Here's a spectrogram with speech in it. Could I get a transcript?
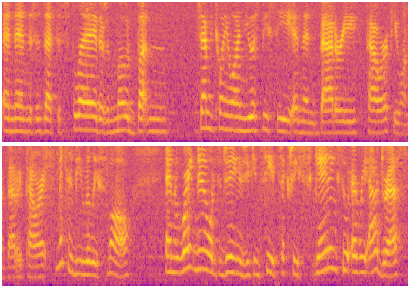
and then this is that display. There's a mode button, SAM-D21, USB-C, and then battery power if you want a battery power. It's meant to be really small. And right now what it's doing is you can see it's actually scanning through every address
